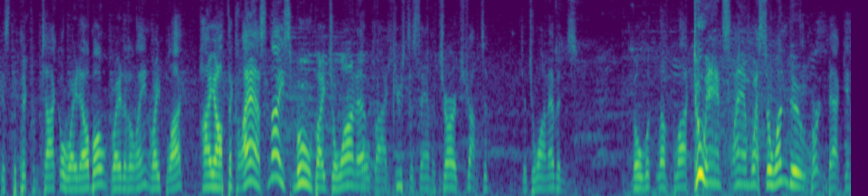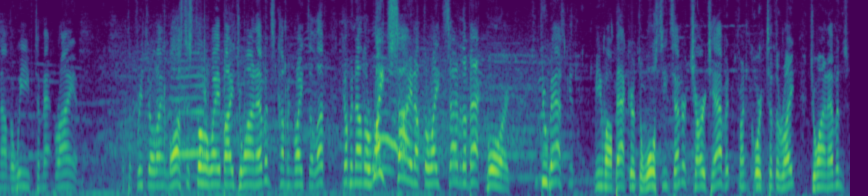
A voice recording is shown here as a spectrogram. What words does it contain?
Gets the pick from Tacko, right elbow, right of the lane, right block, high off the glass. Nice move by Jawun Evans. By oh, Houston and the charge drops it to Jawun Evans. No look left block, two hand slam, Wester Wundu. Burton back in on the weave to Matt Ryan. At the free throw line, lost is thrown away by Jawun Evans, coming right to left, coming down the right side, up the right side of the backboard. Two baskets. Meanwhile, back here at the Wolstein Center, charge have it, front court to the right. Jawun Evans,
